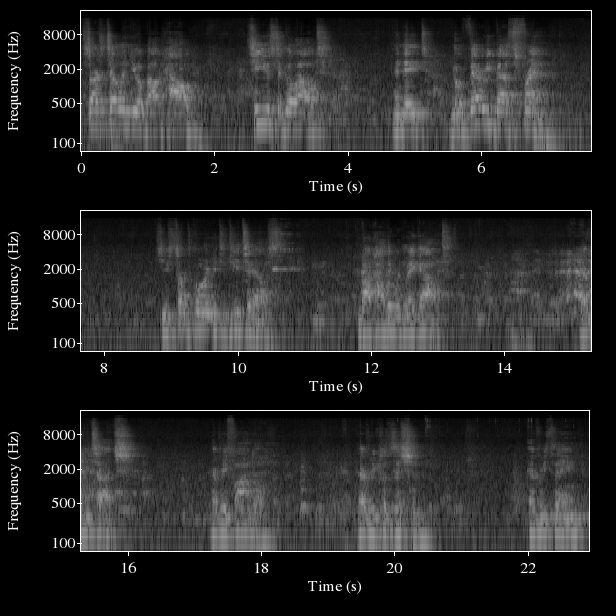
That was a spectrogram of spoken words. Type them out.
starts telling you about how she used to go out and date your very best friend. She starts going into details about how they would make out. Every touch, every fondle, every position, everything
